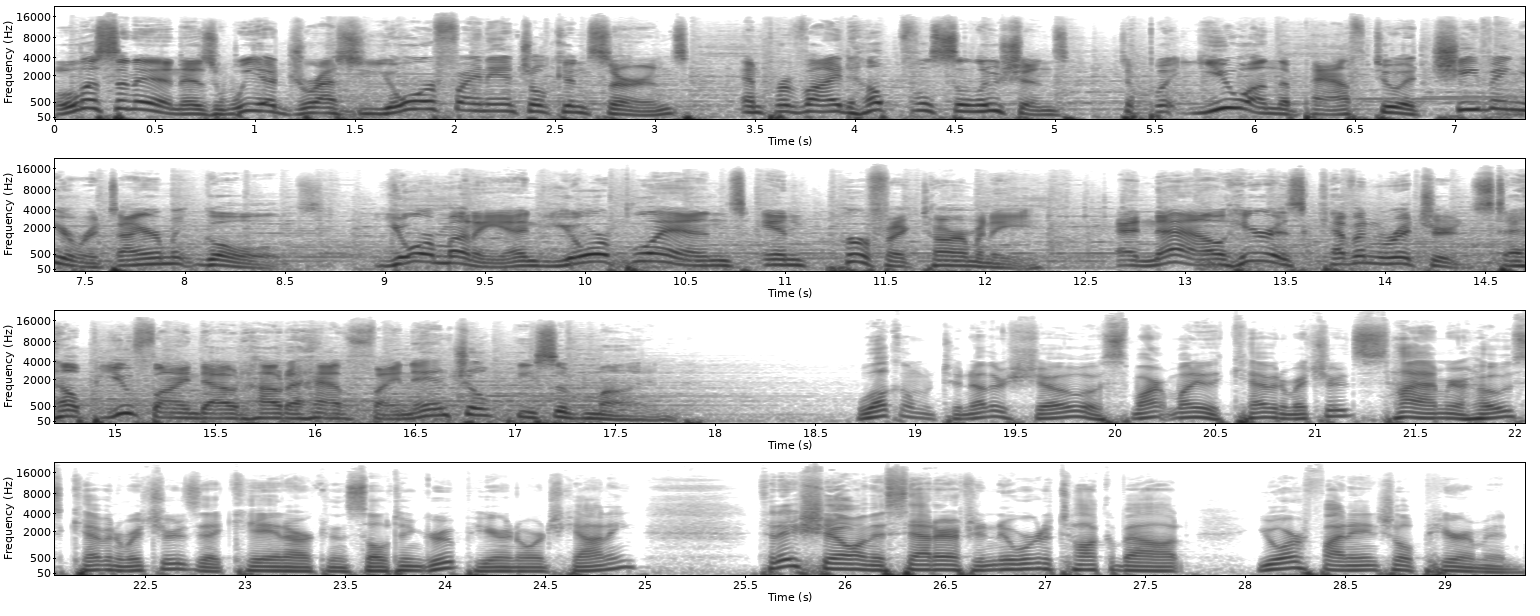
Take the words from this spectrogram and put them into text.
Listen in as we address your financial concerns and provide helpful solutions to put you on the path to achieving your retirement goals. Your money and your plans in perfect harmony. And now, here is Kevin Richards to help you find out how to have financial peace of mind. Welcome to another show of Smart Money with Kevin Richards. Hi, I'm your host, Kevin Richards at KNR Consulting Group here in Orange County. Today's show on this Saturday afternoon, we're going to talk about your financial pyramid.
